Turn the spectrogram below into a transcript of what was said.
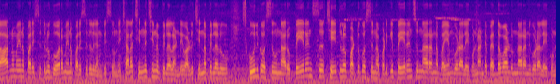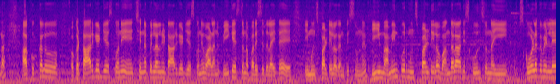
దారుణమైన పరిస్థితులు ఘోరమైన పరిస్థితులు కనిపిస్తున్నాయి. చాలా చిన్న చిన్న పిల్లలండి. వాళ్ళు చిన్న పిల్లలు స్కూల్కి వస్తూ ఉన్నారు. పేరెంట్స్ చేతిలో పట్టుకొస్తున్నప్పటికీ పేరెంట్స్ ఉన్నారన్న భయం కూడా లేకుండా అంటే పెద్దవాళ్ళు ఉన్నారని కూడా లేకుండా ఆ కుక్కలు ఒక టార్గెట్ చేసుకొని చిన్నపిల్లల్ని టార్గెట్ చేసుకొని వాళ్ళని పీకేస్తున్న పరిస్థితులు అయితే ఈ మున్సిపాలిటీలో కనిపిస్తున్నాయి. ఈ అమీన్పూర్ మున్సిపాలిటీలో వందలాది స్కూల్స్ ఉన్నాయి. స్కూళ్ళకు వెళ్ళే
